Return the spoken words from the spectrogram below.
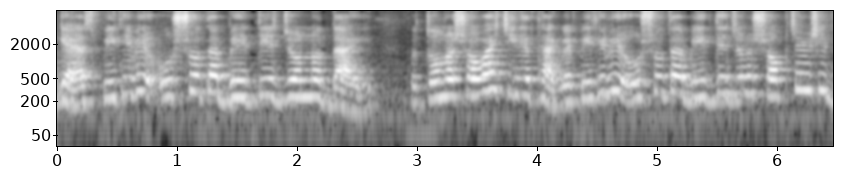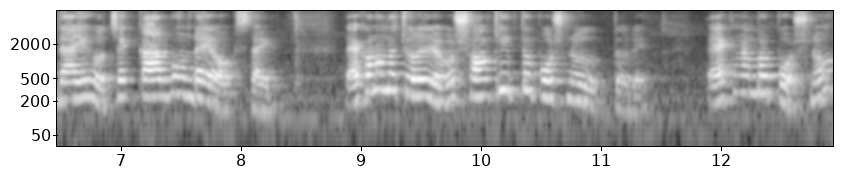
গ্যাস পৃথিবীর উষ্ণতা বৃদ্ধির জন্য দায়ী? তো তোমরা সবাই চিনে থাকবে, পৃথিবীর উষ্ণতা বৃদ্ধির জন্য সবচেয়ে বেশি দায়ী হচ্ছে কার্বন ডাই অক্সাইড এখন আমরা চলে যাব সংক্ষিপ্ত প্রশ্ন উত্তরে। এক নম্বর প্রশ্ন,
